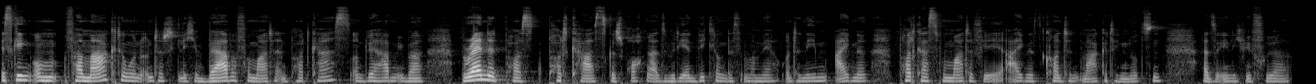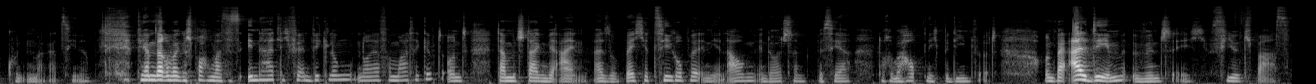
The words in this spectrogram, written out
Es ging um Vermarktung und unterschiedliche Werbeformate in Podcasts und wir haben über Branded Post Podcasts gesprochen, also über die Entwicklung, dass immer mehr Unternehmen eigene Podcast-Formate für ihr eigenes Content-Marketing nutzen, also ähnlich wie früher Kundenmagazine. Wir haben darüber gesprochen, was es inhaltlich für Entwicklungen neuer Formate gibt und damit steigen steigen wir ein. Also welche Zielgruppe in Ihren Augen in Deutschland bisher noch überhaupt nicht bedient wird. Und bei all dem wünsche ich viel Spaß.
